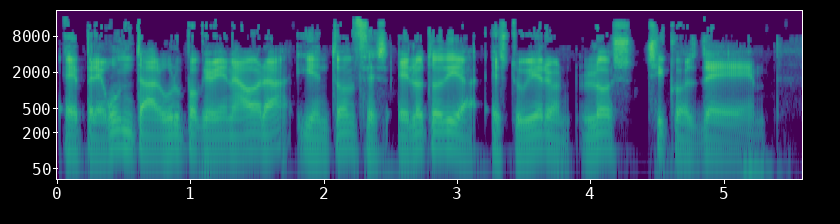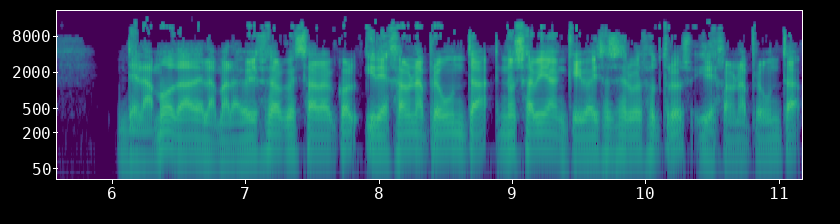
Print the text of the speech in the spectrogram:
eh, pregunta al grupo que viene ahora y entonces el otro día estuvieron los chicos de, de la moda, de la maravillosa orquesta del alcohol y dejaron una pregunta, no sabían que ibais a ser vosotros y dejaron una pregunta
